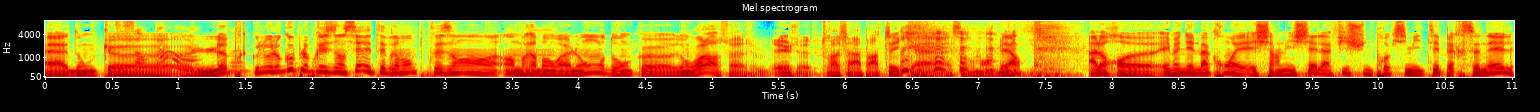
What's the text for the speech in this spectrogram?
Euh, donc sympa, hein, le, ouais. le couple présidentiel était vraiment présent en, en Brabant wallon. Donc donc voilà, ça, trouve ça pratique, hein, c'est vraiment bien. Alors Emmanuel Macron et Charles Michel affichent une proximité personnelle.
